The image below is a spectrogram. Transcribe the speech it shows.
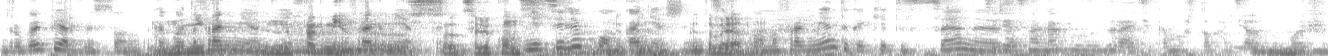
другой первый сон, какой-то не, фрагмент. Не, фрагмент, фрагменты. С, целиком. Не целиком, это, конечно, это не вряд целиком, ли. а фрагменты, какие-то сцены. Интересно, а как вы выбираете, кому что хотелось бы больше?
